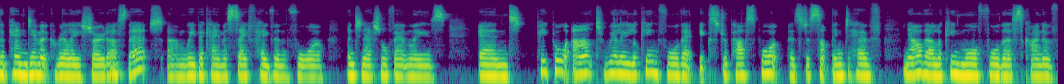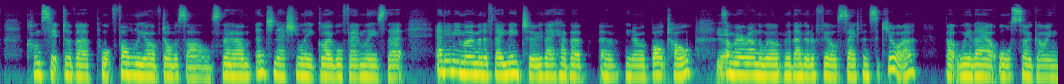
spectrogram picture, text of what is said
the pandemic really showed us that um, we became a safe haven for international families, and people aren't really looking for that extra passport. It's just something to have now. They're looking more for this kind of concept of a portfolio of domiciles. They're internationally global families that. At any moment, if they need to, they have a, a you know a bolt hole Yeah. somewhere around the world where they're going to feel safe and secure, but where they are also going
